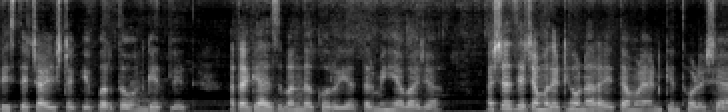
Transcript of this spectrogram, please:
तीस ते चाळीस टक्के परतवून घेतलेत. आता गॅस बंद करूया तर मी ह्या भाज्या अशाच याच्यामध्ये ठेवणार आहे त्यामुळे आणखीन थोड्याशा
